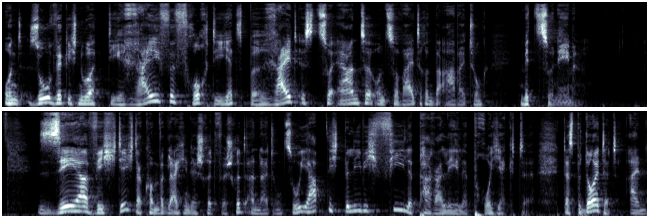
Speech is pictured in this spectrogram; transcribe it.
und so wirklich nur die reife Frucht, die jetzt bereit ist zur Ernte und zur weiteren Bearbeitung mitzunehmen. Sehr wichtig, da kommen wir gleich in der Schritt-für-Schritt-Anleitung zu, ihr habt nicht beliebig viele parallele Projekte. Das bedeutet, ein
